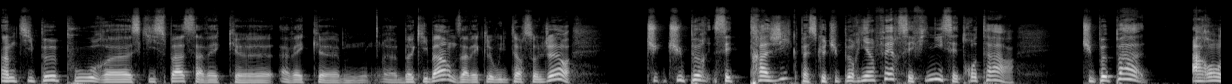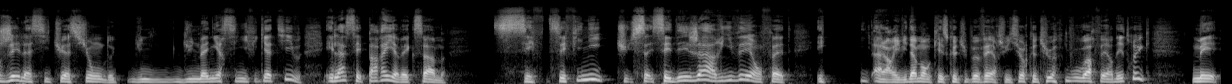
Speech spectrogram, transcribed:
un petit peu pour euh, ce qui se passe avec, euh, avec Bucky Barnes, avec le Winter Soldier. Tu, peux, c'est tragique parce que tu peux rien faire, c'est fini, c'est trop tard. Tu peux pas arranger la situation d'une manière significative. Et là, c'est pareil avec Sam. C'est fini, c'est déjà arrivé en fait. Et alors évidemment, qu'est-ce que tu peux faire? Je suis sûr que tu vas pouvoir faire des trucs, mais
